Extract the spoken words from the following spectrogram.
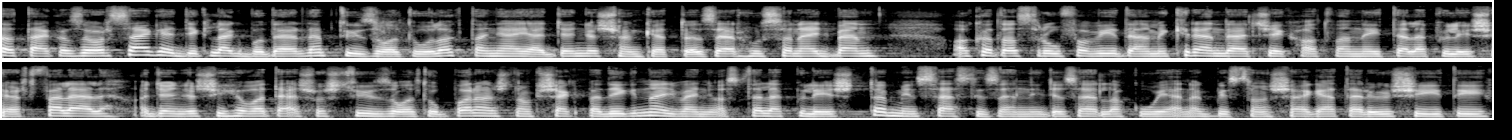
Átadták az ország egyik legmodernebb tűzoltó laktanyáját Gyöngyösön 2021-ben. A katasztrófavédelmi kirendeltség 64 településért felel, a gyöngyösi hivatásos tűzoltó parancsnokság pedig 48 település több mint 114 ezer lakójának biztonságát erősíti.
